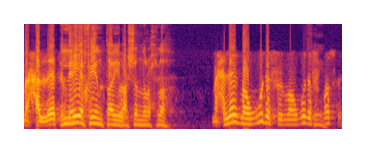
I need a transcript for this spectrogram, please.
محلات اللي هي فين طيب عشان نروح لها؟ محلات موجودة في موجودة في؟ مصر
